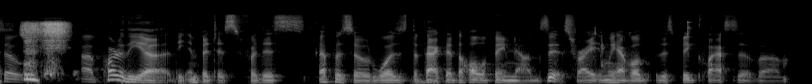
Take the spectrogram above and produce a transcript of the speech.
so uh, part of the uh, the impetus for this episode was the fact that the Hall of Fame now exists, right? And we have all this big class of um,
